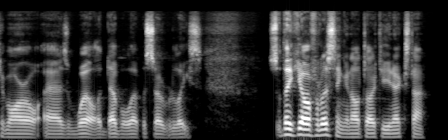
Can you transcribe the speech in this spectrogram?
tomorrow as well, a double episode release. So, thank you all for listening, and I'll talk to you next time.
